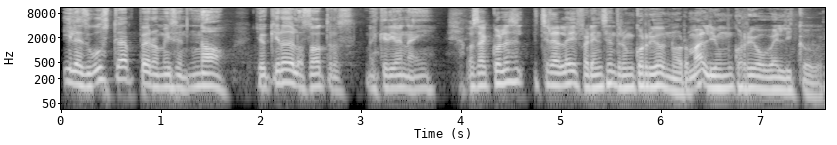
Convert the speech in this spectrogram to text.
y les gusta, pero me dicen, no, yo quiero de los otros. Me escriben ahí. O sea, ¿cuál es, sería la diferencia entre un corrido normal y un corrido bélico, güey?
